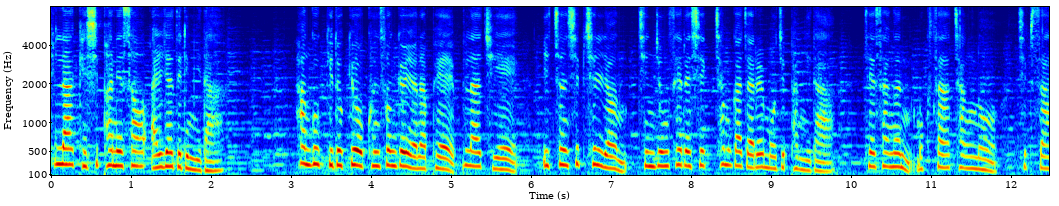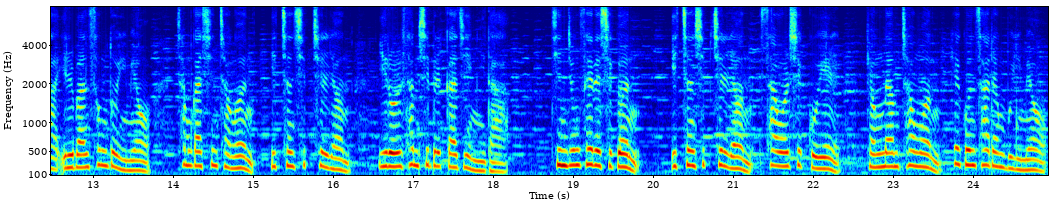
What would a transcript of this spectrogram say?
필라 게시판에서 알려드립니다. 한국기독교 군송교연합회 필라지에 2017년 진중 세례식 참가자를 모집합니다. 대상은 목사, 장로, 집사, 일반 성도이며 참가 신청은 2017년 1월 30일까지입니다. 진중 세례식은 2017년 4월 19일 경남 청원 해군 사령부이며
